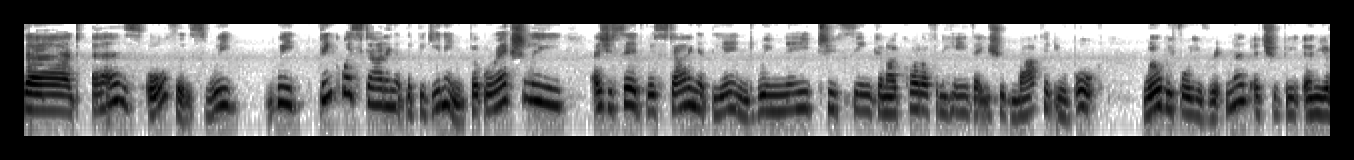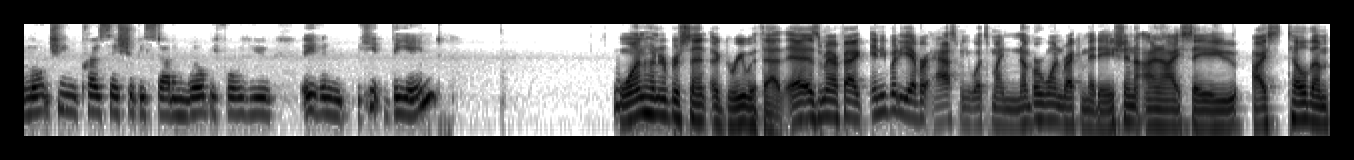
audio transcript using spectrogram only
that as authors we we think we're starting at the beginning, but we're actually, as you said, we're starting at the end. We need to think, and I quite often hear that you should market your book well before you've written it. It should be, and your launching process should be starting well before you even hit the end. 100% agree with that. As a matter of fact, anybody ever ask me what's my number one recommendation, and I say, I tell them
